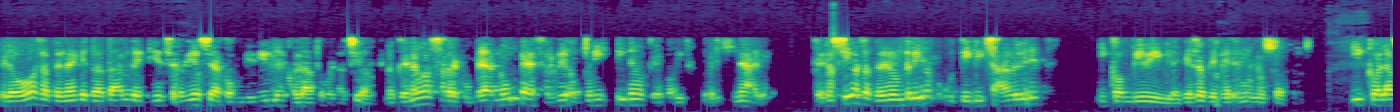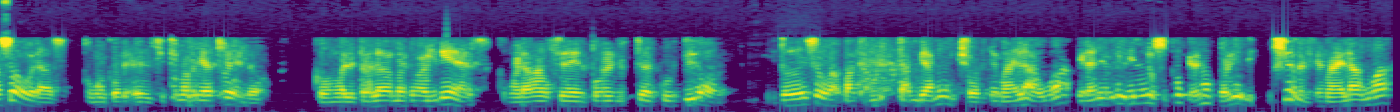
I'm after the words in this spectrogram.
pero vos vas a tener que tratar de que ese río sea convivible con la población. Lo que no vas a recuperar nunca es el río prístino que originario, pero sí vas a tener un río utilizable y convivible, que es lo que queremos nosotros. Y con las obras, como el sistema riachuelo, como el traslado de Mercado como el avance del poder industrial curtidor, y todo eso va, a cambiar mucho el tema del agua. El año que viene nosotros queremos poner en discusión el tema del agua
